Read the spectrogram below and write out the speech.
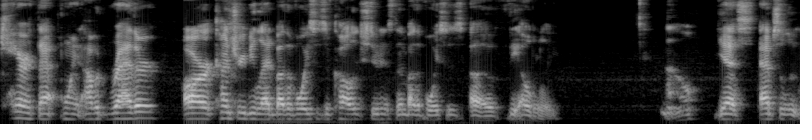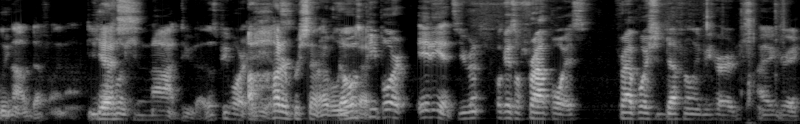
care at that point. I would rather our country be led by the voices of college students than by the voices of the elderly. No, Yes, absolutely. no, definitely not. You Yes. definitely cannot do that. Those people are idiots. hundred percent, I believe Those that. people are idiots. You're gonna okay. So frat boys, frat boys should definitely be heard. I agree.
